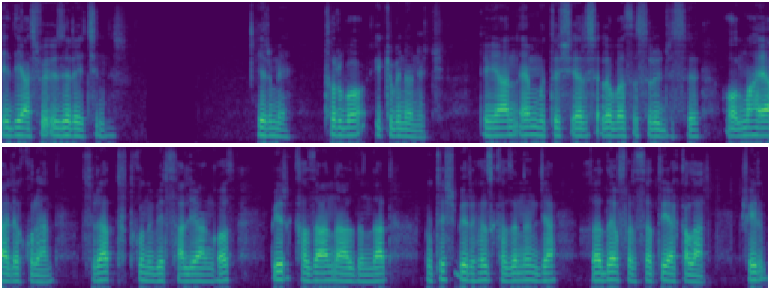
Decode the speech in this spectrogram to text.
7 yaş ve üzeri içindir. 20. Turbo 2013 Dünyanın en müthiş yarış arabası sürücüsü olma hayali kuran, sürat tutkunu bir salyangoz, bir kazanın ardından müthiş bir hız kazanınca aradığı fırsatı yakalar. Film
